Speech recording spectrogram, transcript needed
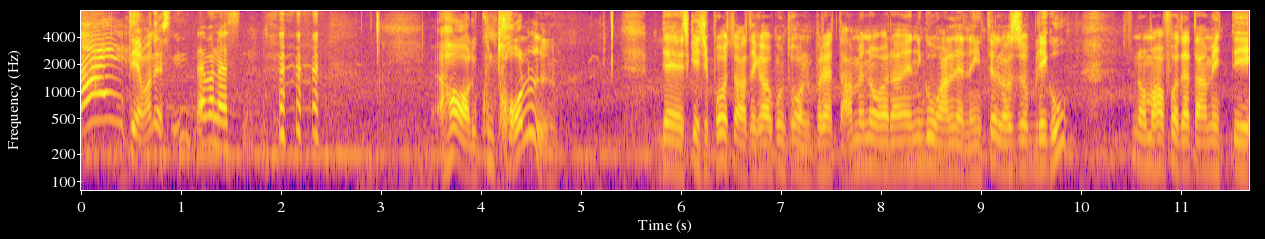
Nei! Det var nesten. Det var nesten. har du kontroll? Det skal jeg ikke påstå at jeg har kontrollen på dette, men nå er det en god anledning til å bli god. Når vi har fått dette midt i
